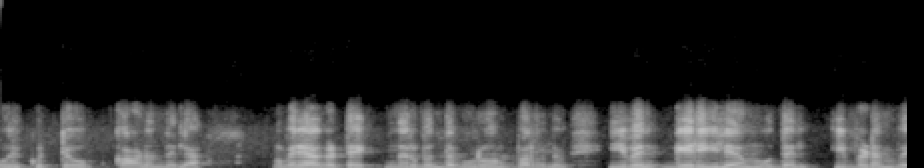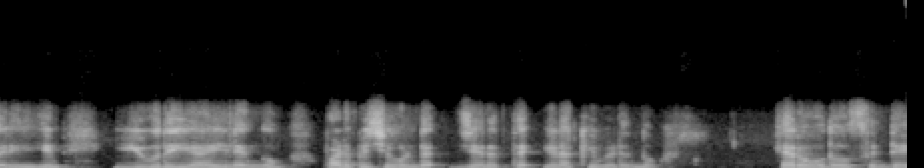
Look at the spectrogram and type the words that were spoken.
ഒരു കുറ്റവും കാണുന്നില്ല. അവരാകട്ടെ നിർബന്ധപൂർവം പറഞ്ഞു. ഇവൻ ഗലീല മുതൽ ഇവിടം വരെയും യൂതയായിലെങ്ങും പഠിപ്പിച്ചുകൊണ്ട് ജനത്തെ ഇളക്കിവിടുന്നു. ഹെറോദോസിന്റെ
